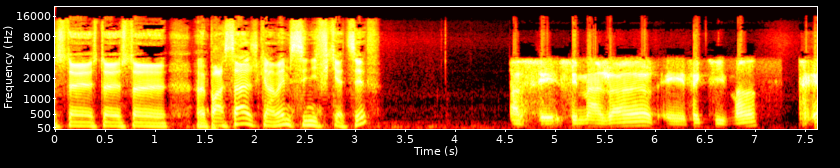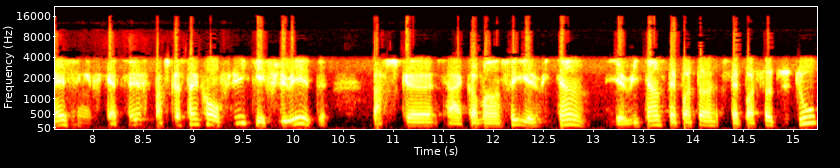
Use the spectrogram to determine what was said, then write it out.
C'est un, un, passage quand même significatif. Ah, c'est majeur et effectivement très significatif parce que c'est un conflit qui est fluide parce que ça a commencé il y a huit ans il y a huit ans, c'était pas c'était pas ça du tout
